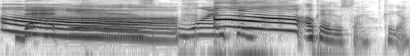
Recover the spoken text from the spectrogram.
That is one to. Okay, that's fine. Okay, go.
